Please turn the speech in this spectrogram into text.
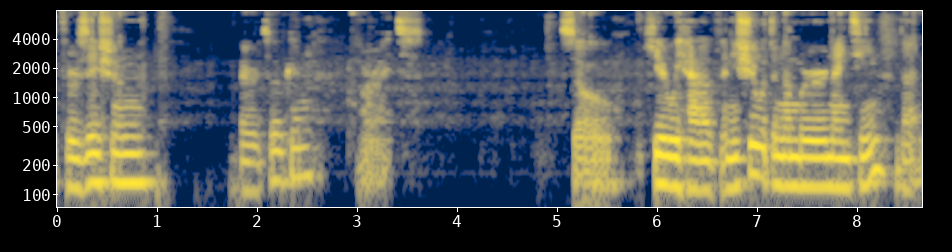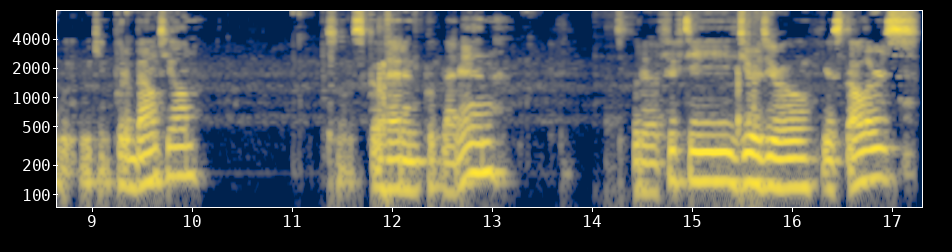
authorization, bearer token. All right. So here we have an issue with the number 19 that we, we can put a bounty on. So let's go ahead and put that in. Let's put a 50, 00 US dollars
